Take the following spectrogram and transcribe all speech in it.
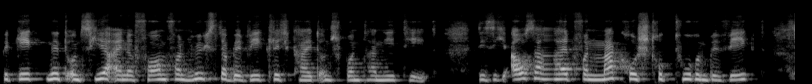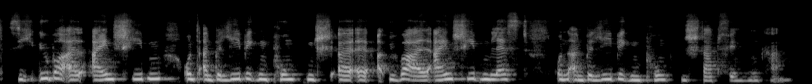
begegnet uns hier eine Form von höchster Beweglichkeit und Spontanität, die sich außerhalb von Makrostrukturen bewegt, sich überall einschieben und an beliebigen Punkten äh, äh überall einschieben lässt und an beliebigen Punkten stattfinden kann.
